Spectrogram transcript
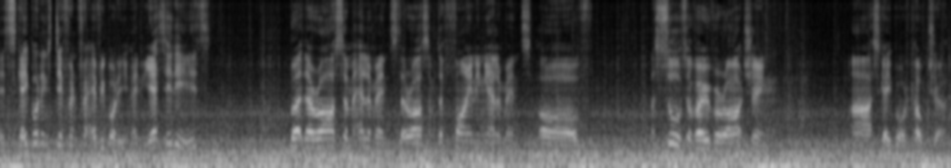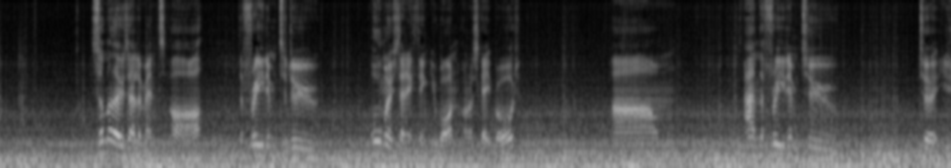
it's skateboarding's different for everybody, and yes, it is. But there are some elements, there are some defining elements of a sort of overarching uh, skateboard culture. Some of those elements are the freedom to do almost anything you want on a skateboard, um, and the freedom to to you,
